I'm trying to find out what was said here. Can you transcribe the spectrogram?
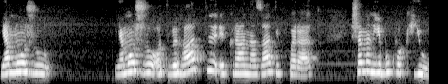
Я можу. Я можу отвигати екран назад і вперед. Ще в мене є буква Q.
